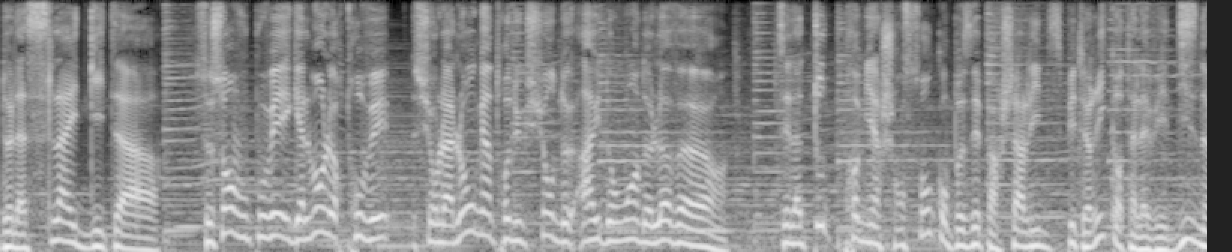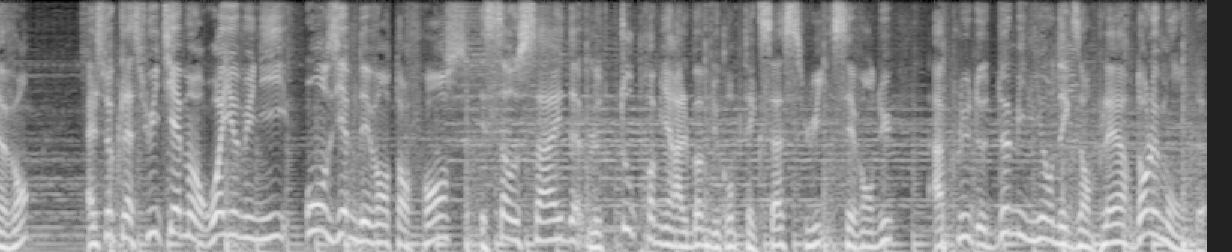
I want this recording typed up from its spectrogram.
de la slide guitar. Ce son, vous pouvez également le retrouver sur la longue introduction de I Don't Want a Lover. C'est la toute première chanson composée par Charlene Spittery quand elle avait 19 ans. Elle se classe 8e au Royaume-Uni, 11e des ventes en France et Southside, le tout premier album du groupe Texas, lui, s'est vendu à plus de 2 millions d'exemplaires dans le monde.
